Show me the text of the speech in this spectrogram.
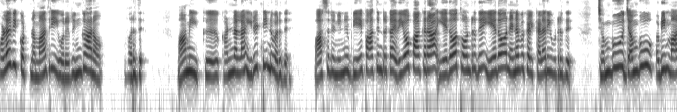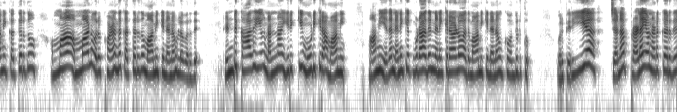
குழவி கொட்டின மாதிரி ஒரு ரிங்காரம் வருது. மாமிக்கு கண்ணெல்லாம் இருட்டின்னு வருது. வாசலில் நின்று இப்படியே பார்த்துட்டு இருக்கா எதையோ பார்க்குறா ஏதோ தோன்றுது ஏதோ நினைவுகள் கிளறி விடுறது. ஜம்பு ஜம்பு அப்படின்னு மாமி கத்துறதும் அம்மா அம்மான்னு ஒரு குழந்தை கத்துறதும் மாமிக்கு நினைவில் வருது. ரெண்டு காதையும் நன்னா இறுக்கி மூடிக்கிறா மாமி. மாமி எதை நினைக்கக்கூடாதுன்னு நினைக்கிறாளோ அது மாமிக்கு நினைவுக்கு வந்துடுத்து. ஒரு பெரிய ஜன பிரளயம் நடக்கிறது.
